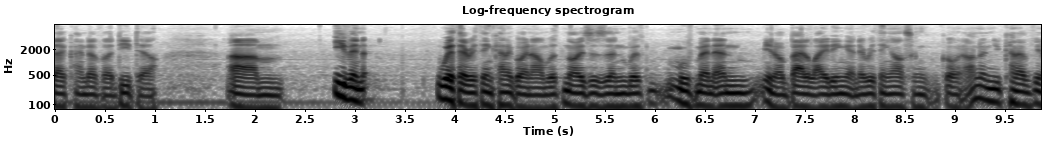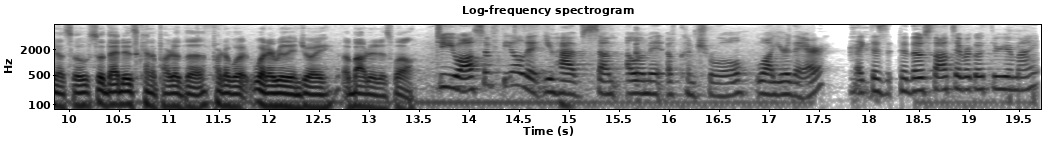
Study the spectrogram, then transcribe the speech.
that kind of uh, detail. Um, even with everything kind of going on with noises and with movement and you know bad lighting and everything else and going on and you kind of you know so so that is kind of part of the part of what, what I really enjoy about it as well. Do you also feel that you have some element of control while you're there? Like, does do those thoughts ever go through your mind?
